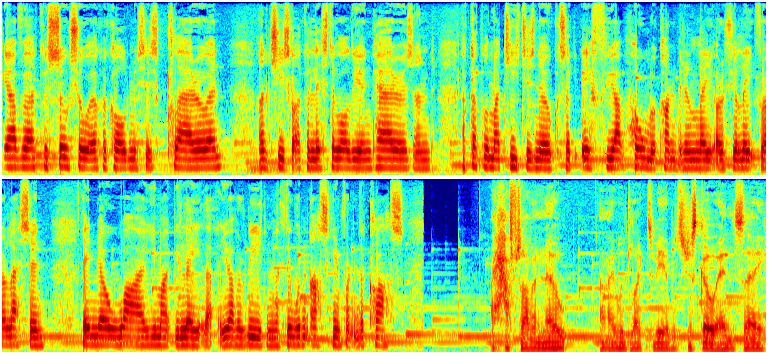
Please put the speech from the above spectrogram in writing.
We have like a social worker called Mrs Claire Owen and she's got like a list of all the young carers and a couple of my teachers know because like if you have homework handed in late or if you're late for a lesson they know why you might be late that you have a reason like they wouldn't ask you in front of the class. I have to have a note and I would like to be able to just go in and say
